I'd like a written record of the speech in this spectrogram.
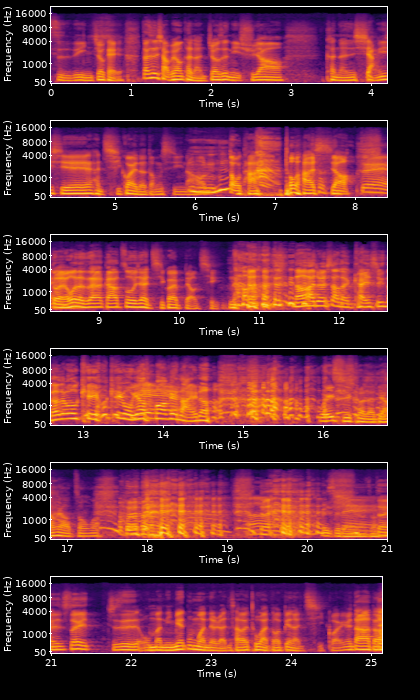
指令就可以。但是小朋友可能就是你需要，可能想一些很奇怪的东西，然后逗他 逗他笑，对。对，或者是跟他做一些很奇怪的表情，然后然后他就会笑得很开心，然后就 OK OK，我要画面来了，维持可能两秒钟吗？对，维持两秒钟，对，所以。就是我们里面部门的人才会突然都会变得很奇怪，因为大家都要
